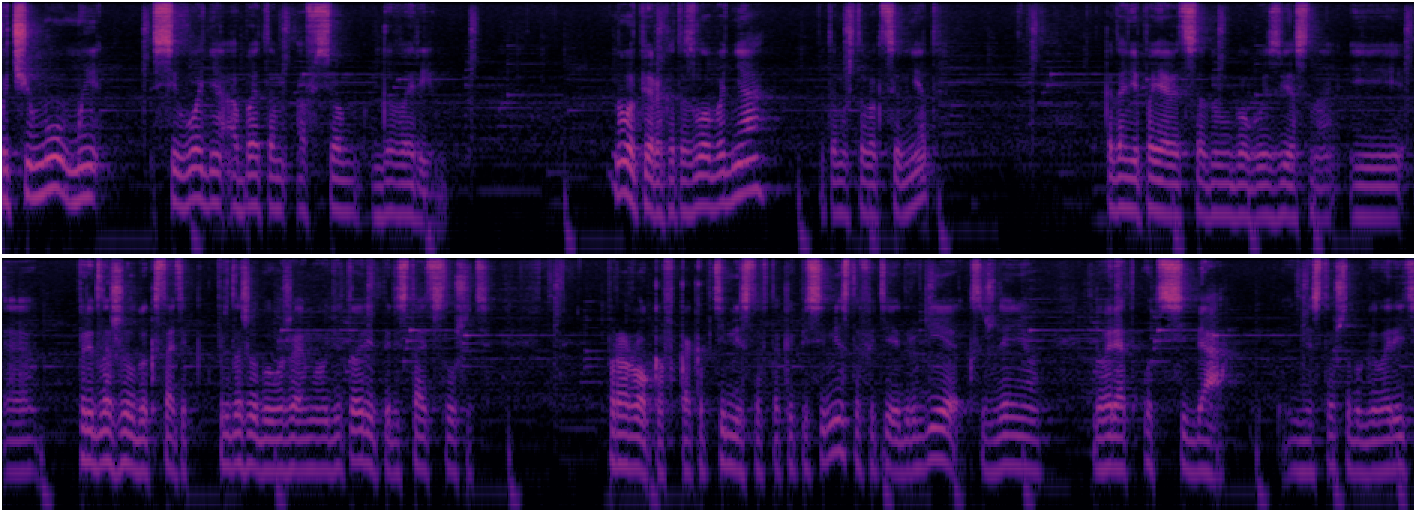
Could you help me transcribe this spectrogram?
Почему мы сегодня об этом о всем говорим? Ну, во-первых, это злоба дня, потому что вакцин нет. Когда они появятся, одному Богу известно. И э, предложил бы, кстати, предложил бы уважаемой аудитории перестать слушать пророков, как оптимистов, так и пессимистов, и те, и другие, к сожалению, говорят от себя, вместо того, чтобы говорить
